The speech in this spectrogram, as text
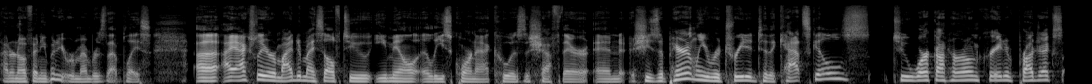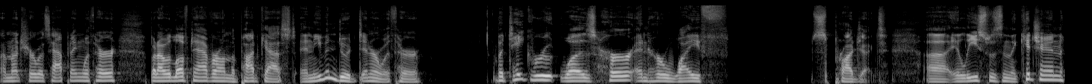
I don't know if anybody remembers that place. Uh, I actually reminded myself to email Elise Kornack, who is the chef there, and she's apparently retreated to the Catskills to work on her own creative projects. I'm not sure what's happening with her, but I would love to have her on the podcast and even do a dinner with her. But Take Root was her and her wife project. Uh, Elise was in the kitchen.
